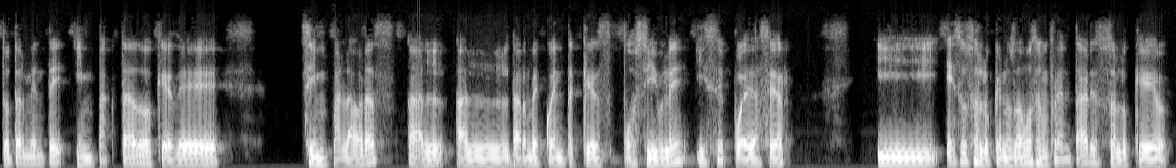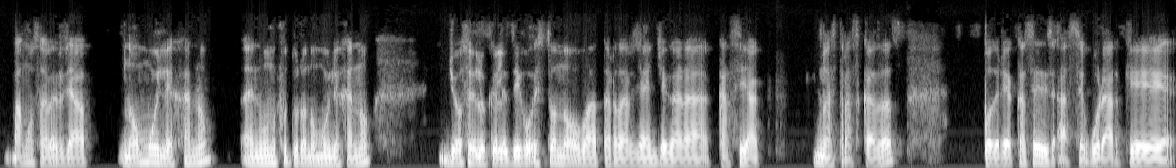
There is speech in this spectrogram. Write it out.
totalmente impactado, quedé sin palabras al, al darme cuenta que es posible y se puede hacer. Y eso es a lo que nos vamos a enfrentar, eso es a lo que vamos a ver ya no muy lejano, en un futuro no muy lejano. Yo sé lo que les digo, esto no va a tardar ya en llegar a casi a nuestras casas. podría casi asegurar que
